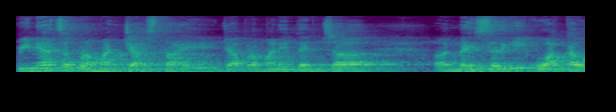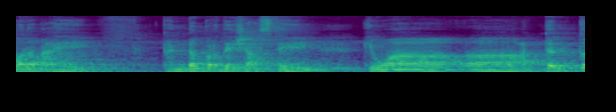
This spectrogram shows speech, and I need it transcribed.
पिण्याचं प्रमाण जास्त आहे. ज्याप्रमाणे त्यांचं नैसर्गिक वातावरण आहे थंड प्रदेश असेल किंवा अत्यंत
